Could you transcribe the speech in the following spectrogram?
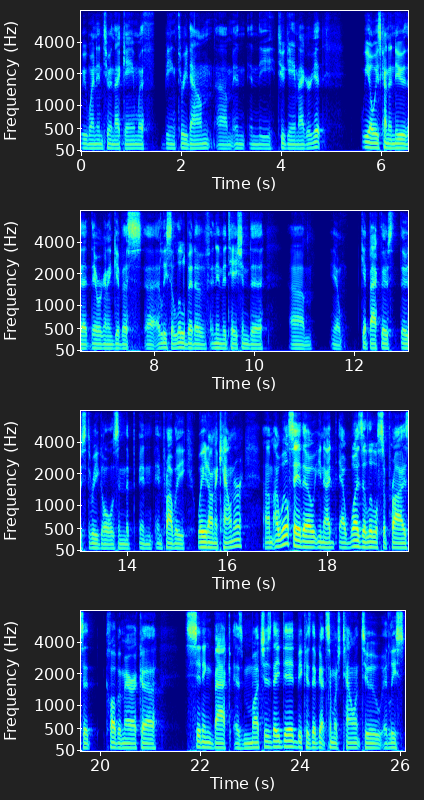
we went into in that game with being three down um, in in the two game aggregate, we always kind of knew that they were going to give us uh, at least a little bit of an invitation to, um, you know, get back those those three goals and the and and probably wait on a counter. Um, I will say though, you know, I, I was a little surprised at Club America sitting back as much as they did because they've got so much talent to at least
